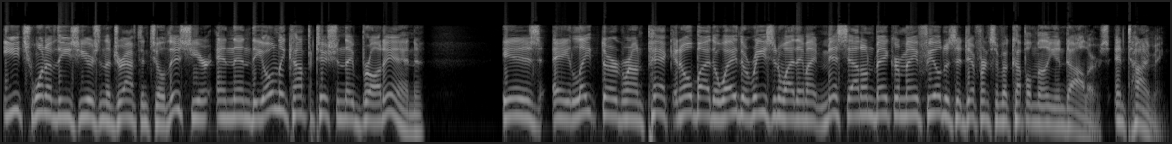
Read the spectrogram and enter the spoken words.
each one of these years in the draft until this year, and then the only competition they brought in is a late third round pick. And oh, by the way, the reason why they might miss out on Baker Mayfield is a difference of a couple million dollars and timing.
